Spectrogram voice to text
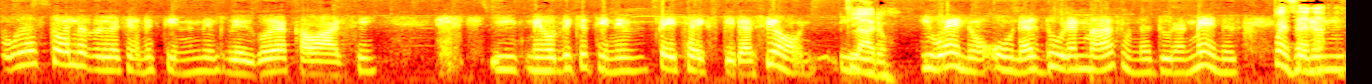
todas, todas las relaciones tienen el riesgo de acabarse y, mejor dicho, tienen fecha de expiración. Y, Claro. Y bueno, unas duran más, unas duran menos. Pues, pero Ana- n-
